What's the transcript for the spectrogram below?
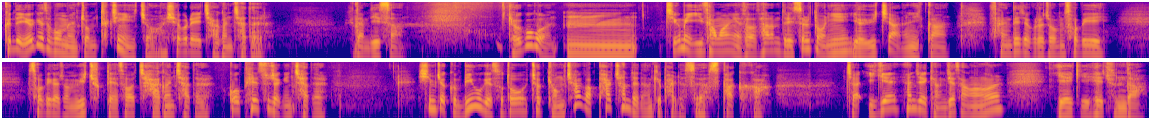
근데 여기서 보면 좀 특징이 있죠. 쉐보레의 작은 차들, 그 다음 닛산. 결국은 음, 지금의 이 상황에서 사람들이 쓸 돈이 여유 있지 않으니까 상대적으로 좀 소비 소비가 좀 위축돼서 작은 차들, 꼭 필수적인 차들. 심지어 그 미국에서도 저 경차가 8,000대 넘게 팔렸어요. 스파크가. 자, 이게 현재 경제 상황을 얘기해 준다.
